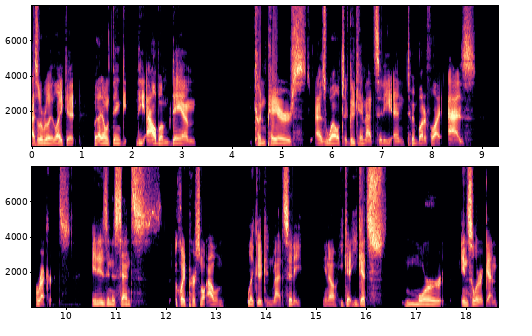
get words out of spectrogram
I still really like it, but I don't think the album Damn compares as well to Good Kid, Mad City and Pimp Butterfly as records. it is in a sense a quite personal album, like Good Kid, Mad City. You know, he get he gets more insular again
